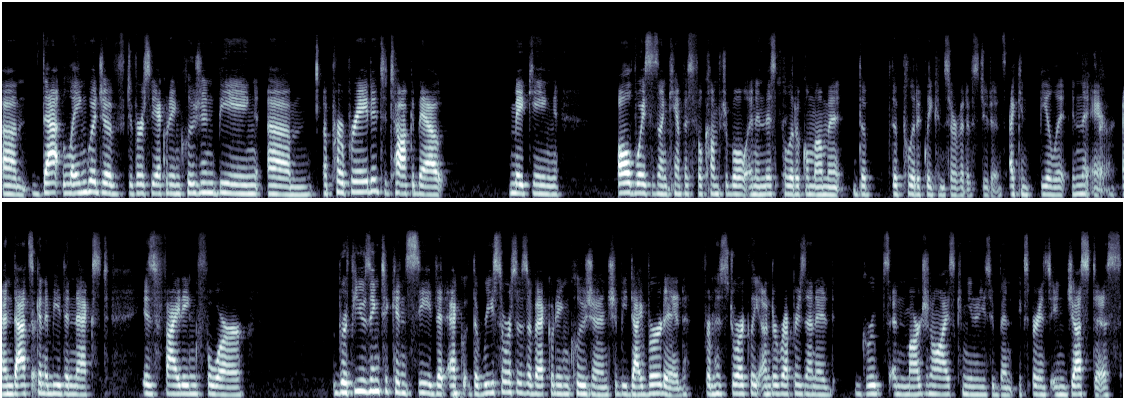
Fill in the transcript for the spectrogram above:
um, that language of diversity, equity, inclusion being um, appropriated to talk about making all voices on campus feel comfortable. And in this political moment, the the politically conservative students, I can feel it in the air, and that's going to be the next is fighting for refusing to concede that equ- the resources of equity inclusion should be diverted from historically underrepresented groups and marginalized communities who've been experienced injustice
